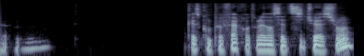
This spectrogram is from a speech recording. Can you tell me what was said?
Euh, qu'est-ce qu'on peut faire quand on est dans cette situation?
